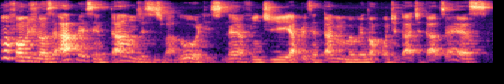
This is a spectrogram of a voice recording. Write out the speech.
Uma forma de nós apresentarmos esses valores, né, a fim de apresentar uma menor quantidade de dados, é essa.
